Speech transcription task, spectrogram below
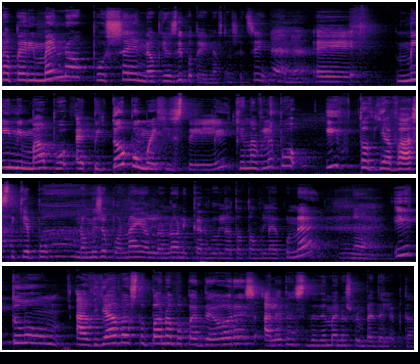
να περιμένω από σένα, οποιοδήποτε είναι αυτός, έτσι. Ναι, ναι. Ε, μήνυμα που επιτόπου μου έχει στείλει και να βλέπω ή το διαβάστηκε που νομίζω πονάει ολονών η καρδούλα όταν τον βλέπουνε Ναι. ή το αδιάβαστο πάνω από πέντε ώρες αλλά ήταν συνδεδεμένος πριν πέντε λεπτά.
